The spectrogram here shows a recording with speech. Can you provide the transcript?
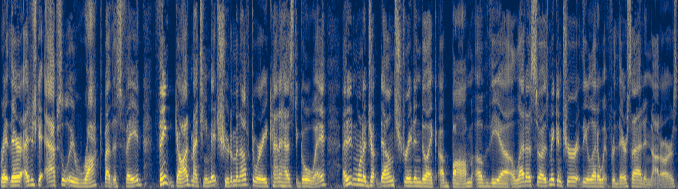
Right there, I just get absolutely rocked by this fade. Thank God my teammates shoot him enough to where he kind of has to go away. I didn't want to jump down straight into like a bomb of the uh, Aletta, so I was making sure the Aletta went for their side and not ours.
